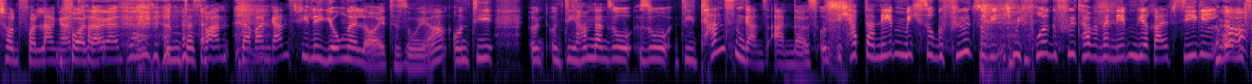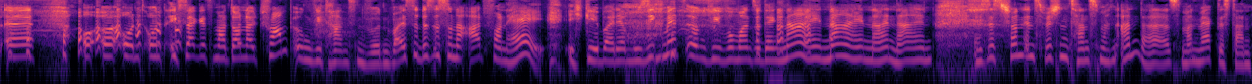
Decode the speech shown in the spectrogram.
schon vor langer Vor Zeit. langer Zeit. Und das waren, da waren ganz viele junge Leute so, ja. Und die, und, und die haben dann so, so, die tanzen ganz anders. Und ich habe daneben mich so gefühlt, so wie ich mich früher gefühlt habe, wenn neben mir Ralf Siegel und, äh, o- und, und ich sage jetzt mal Donald Trump irgendwie tanzen würden. Weißt du, das ist so eine Art von, hey, ich gehe bei der Musik mit irgendwie, wo man so denkt, nein, nein, nein, nein. Es ist schon inzwischen tanzt man anders. Man merkt es dann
